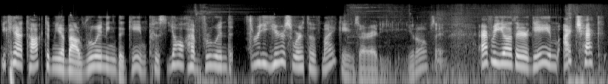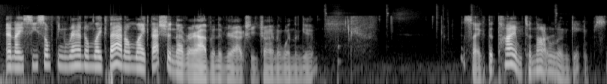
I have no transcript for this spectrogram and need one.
You can't talk to me about ruining the game because y'all have ruined three years worth of my games already. You know what I'm saying? Every other game, I check and I see something random like that. I'm like, that should never happen if you're actually trying to win the game. It's like the time to not ruin games.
